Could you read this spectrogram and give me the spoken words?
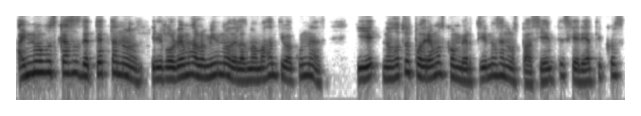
hay nuevos casos de tétanos y volvemos a lo mismo de las mamás antivacunas. Y nosotros podríamos convertirnos en los pacientes geriátricos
